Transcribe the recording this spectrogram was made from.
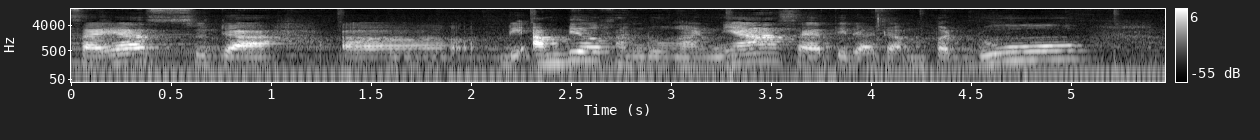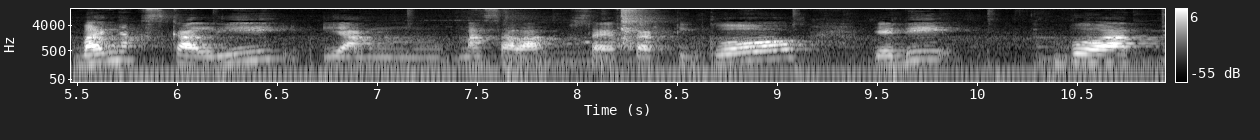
Saya sudah uh, diambil kandungannya, saya tidak ada empedu, banyak sekali yang masalah saya vertigo. Jadi buat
